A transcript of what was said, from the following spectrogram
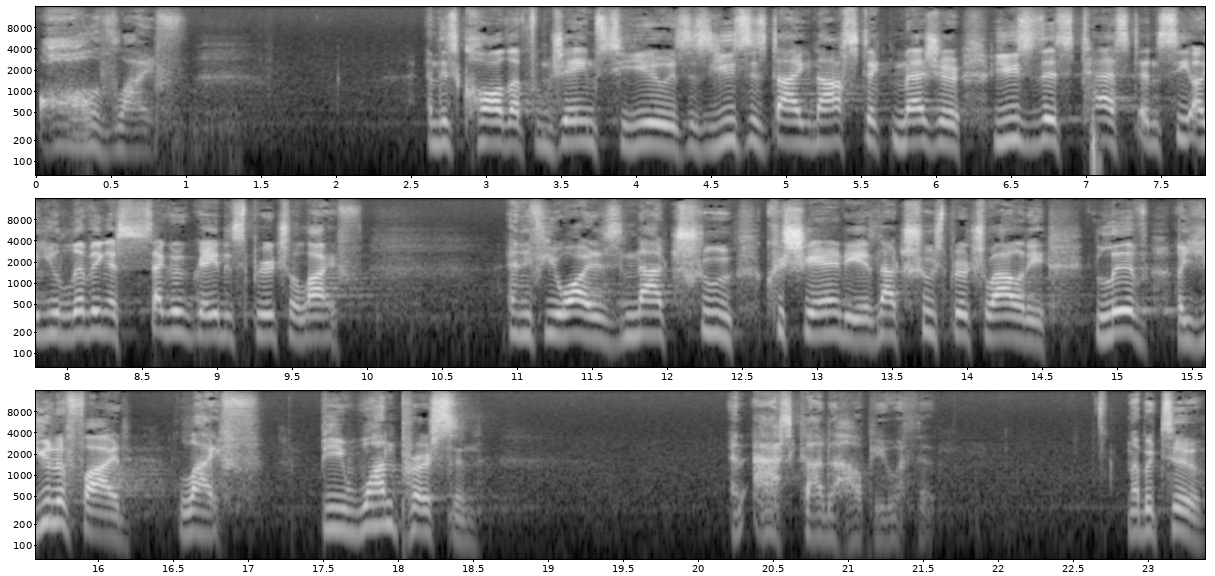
all of life. And this call that from James to you is this, use this diagnostic measure, use this test and see are you living a segregated spiritual life? And if you are, it is not true Christianity, it is not true spirituality. Live a unified life. Be one person and ask God to help you with it. Number two,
